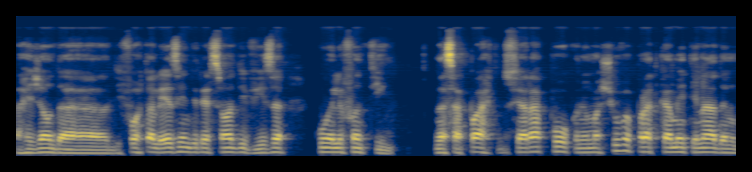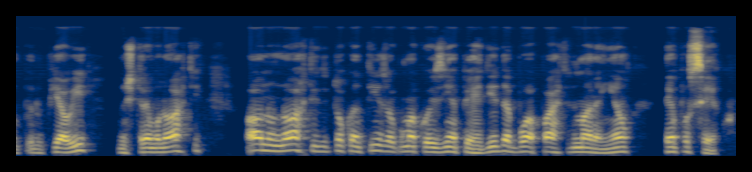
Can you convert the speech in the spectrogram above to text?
a região da, de Fortaleza em direção à divisa com o Elefantinho. Nessa parte do Ceará, pouco, nenhuma chuva, praticamente nada no, no Piauí, no extremo norte. Ó, no norte de Tocantins, alguma coisinha perdida, boa parte do Maranhão, tempo seco.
